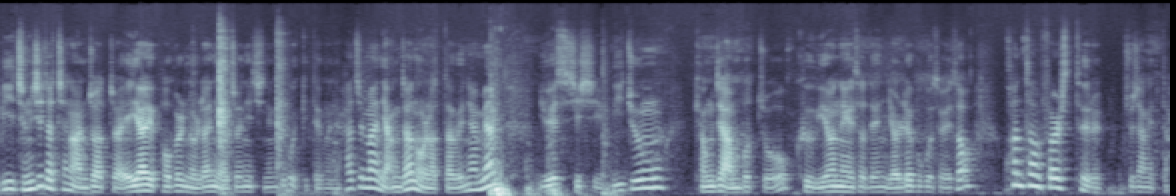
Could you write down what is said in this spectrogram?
미 증시 자체는 안 좋았죠. AI 버블 논란이 여전히 진행되고 있기 때문에 하지만 양자는 올랐다. 왜냐하면 USCC 미중 경제 안보 쪽 그 위원회에서 낸 연례 보고서에서 퀀텀 퍼스트를 주장했다.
